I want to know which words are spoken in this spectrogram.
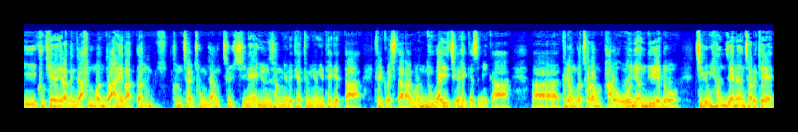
이 국회의원이라든가 한 번도 안 해봤던 검찰총장 출신의 윤석열이 대통령이 되겠다, 될 것이다라고는 누가 예측을 했겠습니까? 아, 그런 것처럼 바로 5년 뒤에도 지금 현재는 저렇게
